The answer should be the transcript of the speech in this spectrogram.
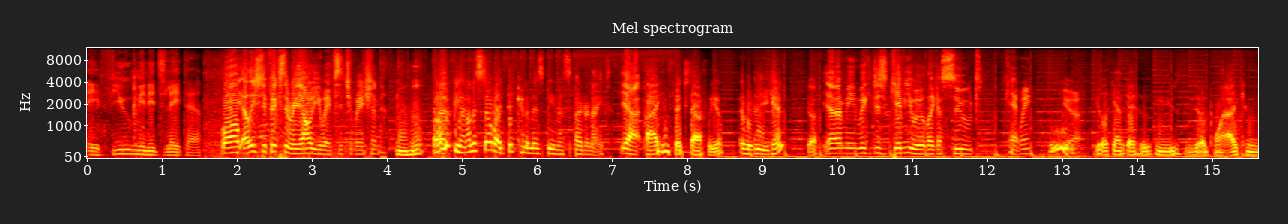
A few minutes later. Well, at least you fixed the reality wave situation. mm-hmm. Well, to be honest though, I did kind of miss being a Spider Knight. Yeah, I can fix that for you. Uh, Really, you can? yeah. Yeah, I mean, we can just give you like a suit, can't we? Yeah. You're looking at the guy who can use the zero point. I can.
